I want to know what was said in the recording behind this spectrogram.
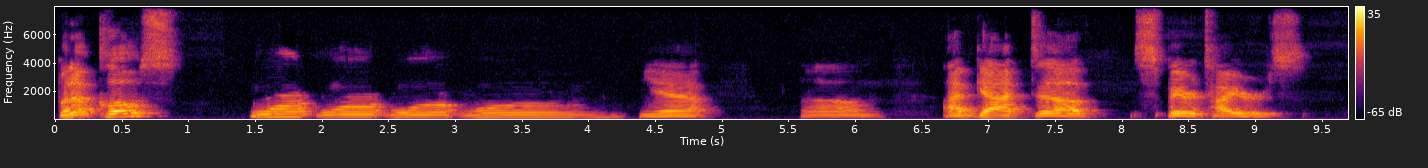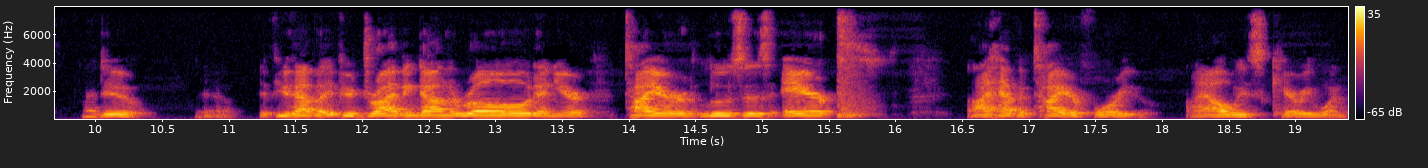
But up close, Wah, wah, wah, wah. Yeah. Um, I've got uh, spare tires. I do. Yeah. If you have a, if you're driving down the road and your tire loses air, pff, I have a tire for you. I always carry one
